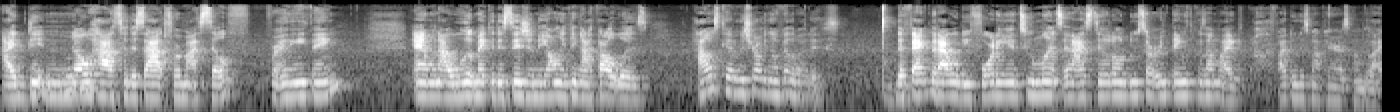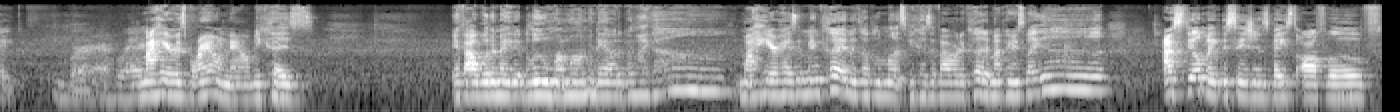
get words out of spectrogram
I didn't mm-hmm. know how to decide for myself for anything. And when I would make a decision, the only thing I thought was, how is Kevin and Shirley gonna feel about this? The fact that I will be 40 in two months and I still don't do certain things because I'm like, oh, if I do this, my parents gonna be like, Bruh, my hair is brown now because if I would have made it blue, my mom and dad would have been like, oh, my hair hasn't been cut in a couple of months because if I were to cut it, my parents like, oh. I still make decisions based off of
